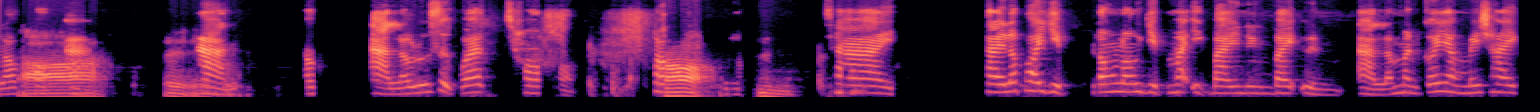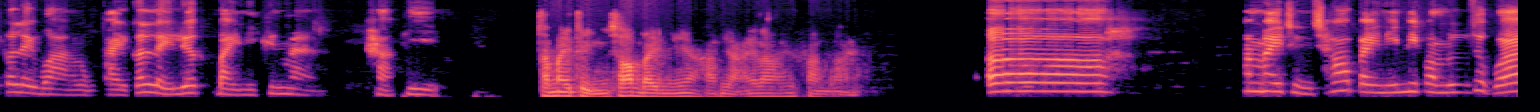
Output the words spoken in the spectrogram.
แล้วพอ๋อออ่านเออเอออ่าน อ่านแล้วรู้สึกว่าชอบชอบอืมใช่ใช่แล้วพอหยิบลองลองหยิบมาอีกใบหนึ่งใบอื่น อ่านแล้วมันก็ยังไม่ใช่ก็เลยวางลงไป ก็เลยเลือกใบนี้ขึ้นมา ค่ะพี่ทำไมถึงชอบใบนี้อะครับ อยากให้เล่าให้ฟังหน่อยเออทำไมถึงชอบใบนี้มีความรู้สึกว่า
